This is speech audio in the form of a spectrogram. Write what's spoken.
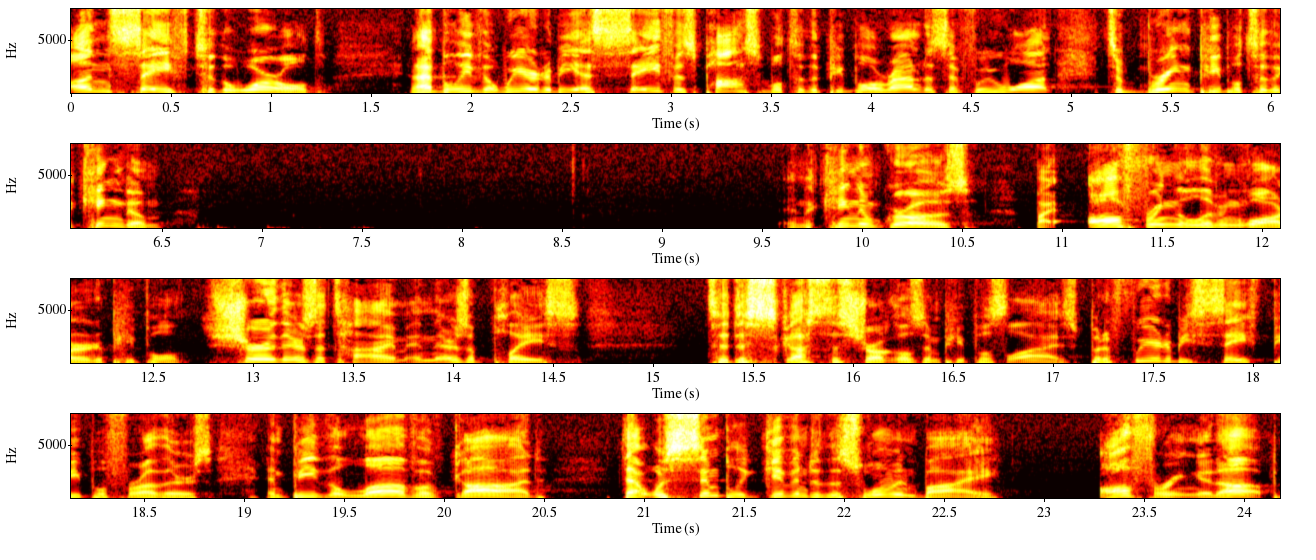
unsafe to the world. And I believe that we are to be as safe as possible to the people around us if we want to bring people to the kingdom. And the kingdom grows by offering the living water to people. Sure, there's a time and there's a place to discuss the struggles in people's lives. But if we are to be safe people for others and be the love of God that was simply given to this woman by offering it up,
